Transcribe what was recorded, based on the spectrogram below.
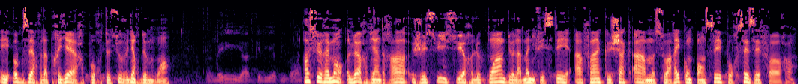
et observe la prière pour te souvenir de moi. Assurément, l'heure viendra, je suis sur le point de la manifester afin que chaque âme soit récompensée pour ses efforts.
